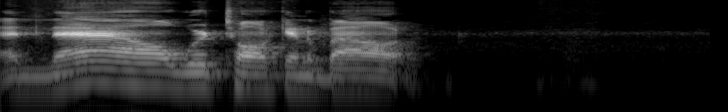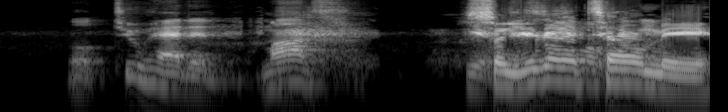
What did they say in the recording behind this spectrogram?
And now we're talking about little two-headed monster. here. So This mhm. you're going to tell me,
